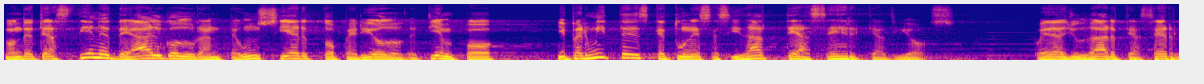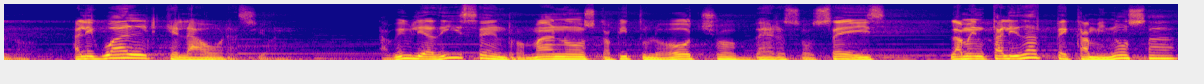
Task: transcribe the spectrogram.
donde te abstienes de algo durante un cierto periodo de tiempo y permites que tu necesidad te acerque a Dios. Puede ayudarte a hacerlo, al igual que la oración. La Biblia dice en Romanos capítulo 8, verso 6, la mentalidad pecaminosa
